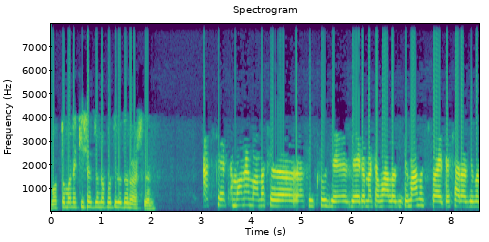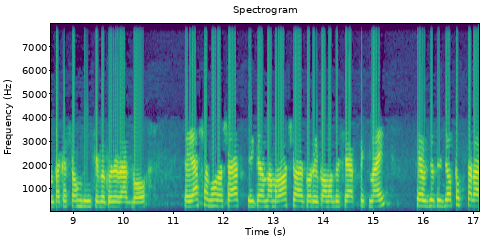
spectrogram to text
বর্তমানে কিসের জন্য প্রতিবেদন আসছেন? আজকে একটা মনের মানুষের খুঁজে যে এরকম একটা ভালো যদি মানুষ পাই তো সারা জীবন তাকে সঙ্গী হিসেবে করে রাখব। এই আশা, ভরসা আসছি কারণ আমরা অসহায় গরিব, আমাদের সে আর্থিক নাই। কেউ যদি যত সারা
